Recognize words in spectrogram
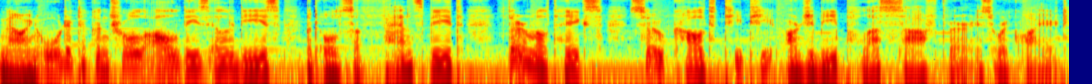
Now in order to control all these LEDs, but also fan speed, Thermaltake's so-called TTRGB Plus software is required.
